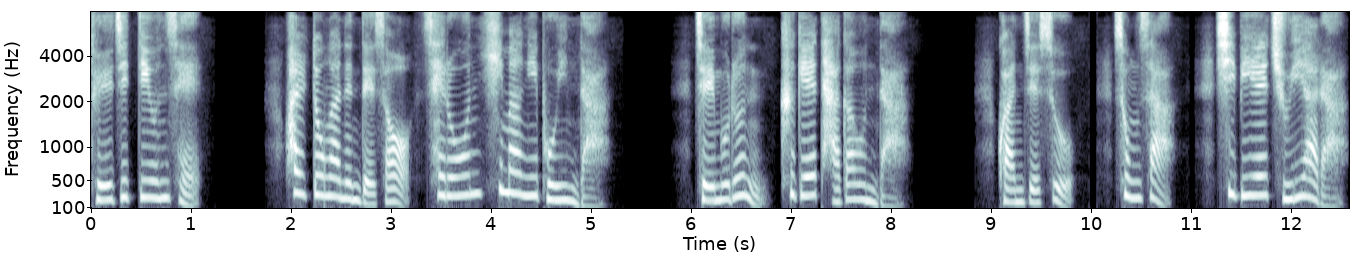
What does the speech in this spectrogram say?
돼지 띄운 새. 활동하는 데서 새로운 희망이 보인다. 재물은 크게 다가온다. 관제수, 송사, 시비에 주의하라.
